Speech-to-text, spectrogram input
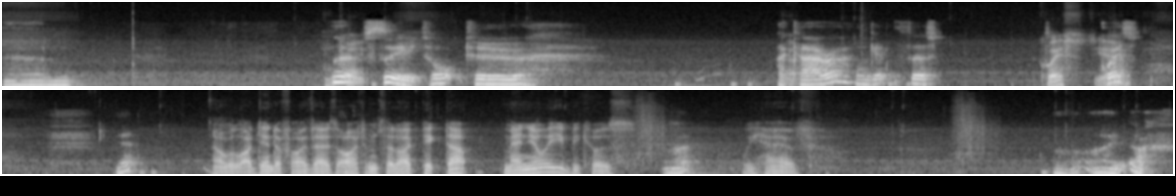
Um, Let's see. Talk to Akara and get the first Quest. Yeah. quest. Yeah. I will identify those items that I picked up manually because Right. we have. Oh, I oh,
